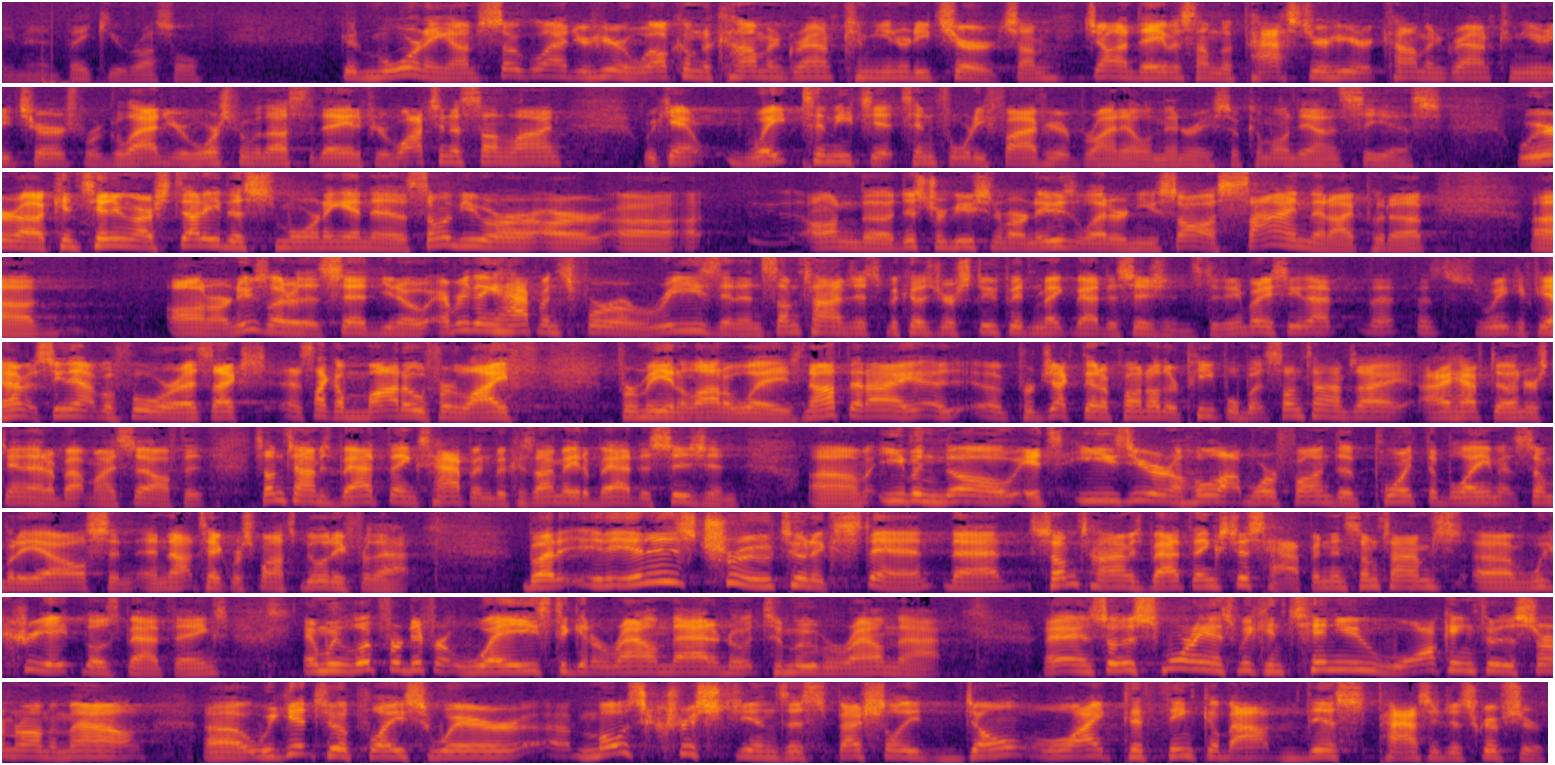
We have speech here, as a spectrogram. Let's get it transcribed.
Amen. Thank you, Russell. Good morning. I'm so glad you're here. Welcome to Common Ground Community Church. I'm John Davis. I'm the pastor here at Common Ground Community Church. We're glad you're worshiping with us today. And if you're watching us online, we can't wait to meet you at 1045 here at Bryan Elementary. So come on down and see us. We're uh, continuing our study this morning, and uh, some of you are, are uh, on the distribution of our newsletter, and you saw a sign that I put up uh, on our newsletter that said, you know, everything happens for a reason, and sometimes it's because you're stupid and make bad decisions. Did anybody see that, that this week? If you haven't seen that before, that's, actually, that's like a motto for life for me in a lot of ways. Not that I uh, uh, project that upon other people, but sometimes I, I have to understand that about myself, that sometimes bad things happen because I made a bad decision, um, even though it's easier and a whole lot more fun to point the blame at somebody else and, and not take responsibility for that. But it, it is true to an extent that sometimes bad things just happen, and sometimes uh, we create those bad things, and we look for different ways to get around that and to move around that. And so this morning, as we continue walking through the Sermon on the Mount, uh, we get to a place where uh, most Christians, especially, don't like to think about this passage of Scripture.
